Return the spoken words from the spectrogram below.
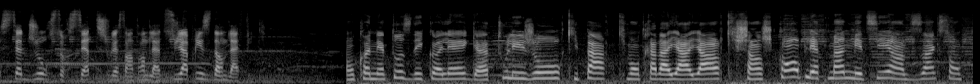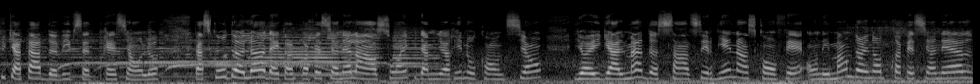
7 jours sur 7. Je vous laisse entendre là-dessus. La présidente de la FIC. On connaît tous des collègues à tous les jours qui partent, qui vont travailler ailleurs, qui changent complètement de métier en disant qu'ils sont plus capables de vivre cette pression-là. Parce qu'au-delà d'être un professionnel en soins et d'améliorer nos conditions, il y a également de se sentir bien dans ce qu'on fait. On est membre d'un autre professionnel,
